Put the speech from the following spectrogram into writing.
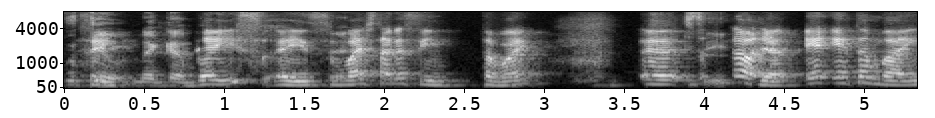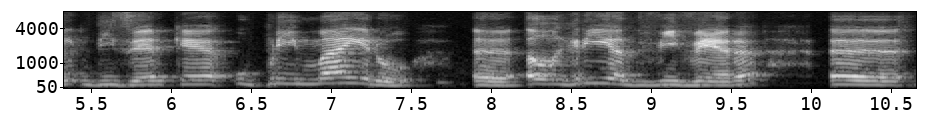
do Sim. teu, na cama. É isso, é isso. Vai estar assim, está bem? Uh, olha, é, é também dizer que é o primeiro uh, alegria de viver, uh,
